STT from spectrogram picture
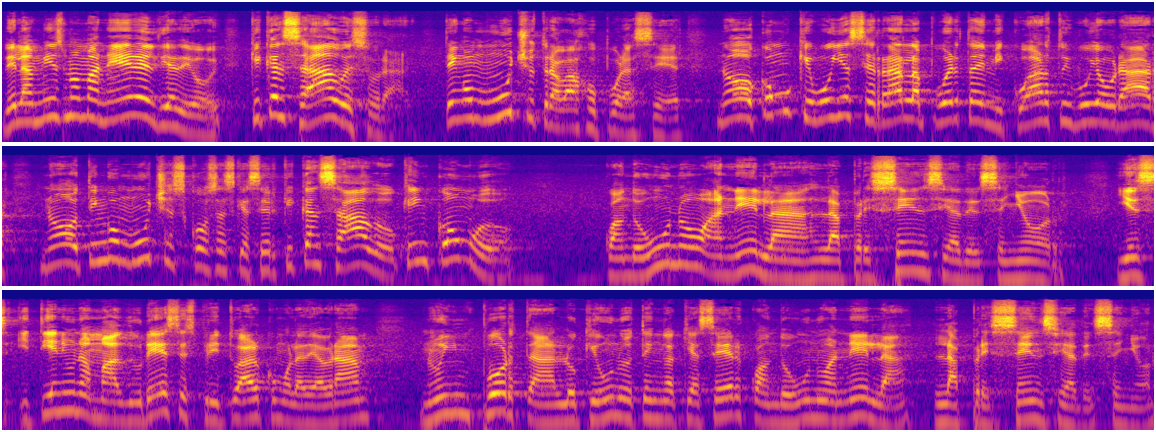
de la misma manera el día de hoy, qué cansado es orar. Tengo mucho trabajo por hacer. No, ¿cómo que voy a cerrar la puerta de mi cuarto y voy a orar? No, tengo muchas cosas que hacer. Qué cansado, qué incómodo. Cuando uno anhela la presencia del Señor y, es, y tiene una madurez espiritual como la de Abraham, no importa lo que uno tenga que hacer cuando uno anhela la presencia del Señor.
